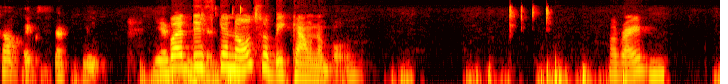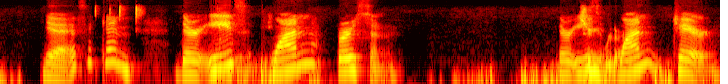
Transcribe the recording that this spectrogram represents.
Count. Exactly. Yes, But this can also be countable. All right? Yes, it can. There is one person. There is Singular. one chair.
